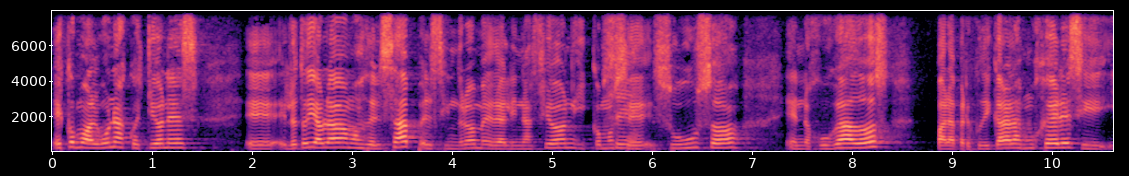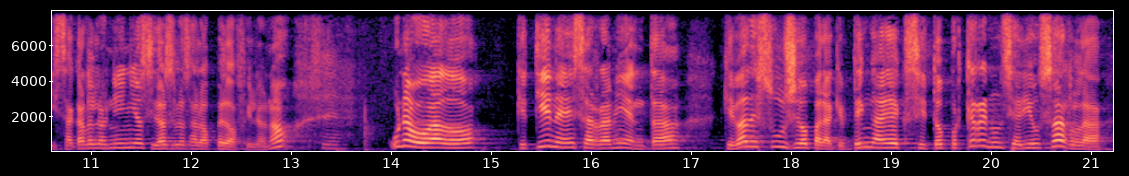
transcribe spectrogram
Es como algunas cuestiones, eh, el otro día hablábamos del SAP, el síndrome de alienación y cómo se, su uso en los juzgados para perjudicar a las mujeres y, y sacarle a los niños y dárselos a los pedófilos, ¿no? Un abogado que tiene esa herramienta, que va de suyo para que tenga éxito, ¿por qué renunciaría a usarla?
